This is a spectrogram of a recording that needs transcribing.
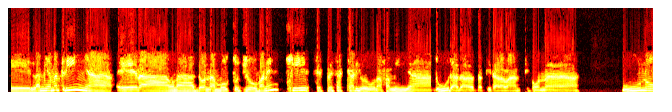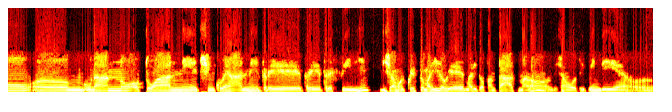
E la mia matrigna era una donna molto giovane che si è presa a carico di una famiglia dura da, da tirare avanti, con uh, uno, um, un anno, otto anni e cinque anni, tre, tre, tre figli. Diciamo questo marito che è marito fantasma, no? Diciamo così, quindi... Uh,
